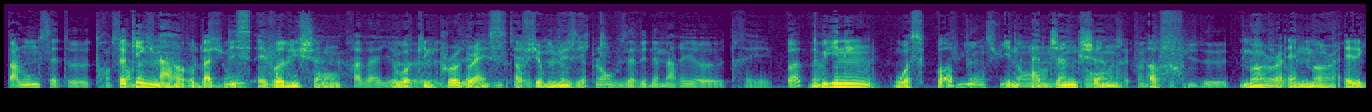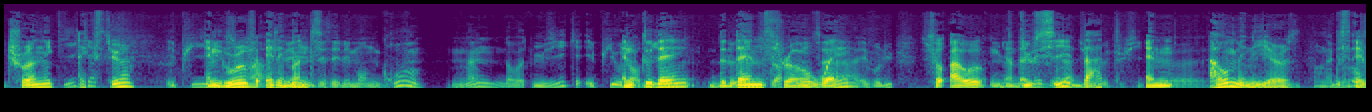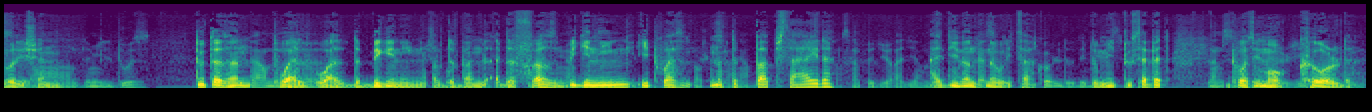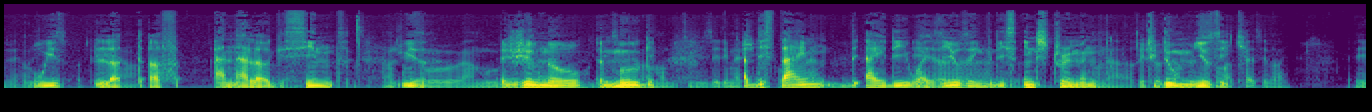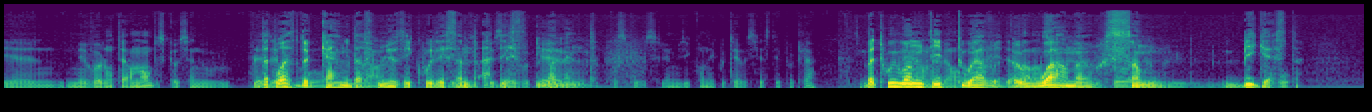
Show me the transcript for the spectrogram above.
Parlons de cette euh, transformation. Talking now about this evolution, Quand on travaille, the work euh, in euh, de progress of your music. Kaplan, vous avez démarré euh, très pop. The beginning was pop, ensuite in en adjunction ajoutant à chaque fois un petit of de more and more electronic texture. et puis and groove elements. des éléments de groove même dans votre musique et puis And today, donc, the dance floor, floor comment ça way. So how do you see that veux- tu situes, and euh, how many years This evolution. en 2012. 2012 was the beginning of the band. At the first beginning, it was not a pop side. I didn't know. It's cold To me to say, but it was more cold with lot of analog synth. with a Juno, a Moog. At this time, the idea was using this instrument to do music. Après, c'est vrai. Et, euh, mais volontairement parce que ça nous plaisait That was the trop. kind euh, of music we listened at this euh, moment. parce que c'est la musique qu'on écoutait aussi à cette époque-là. But we Mais wanted to have a d'avoir un son warmer un peu plus chaud, un song, biggest.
